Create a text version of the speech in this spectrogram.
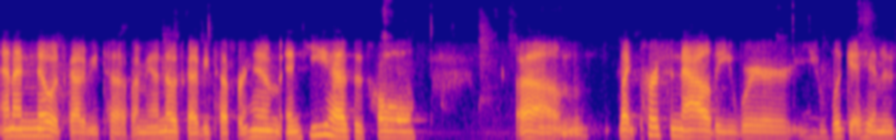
And i know it's got to be tough. I mean i know it's got to be tough for him. And he has this whole um like personality where you look at him as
